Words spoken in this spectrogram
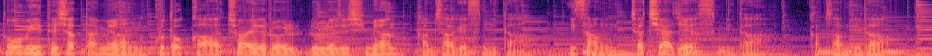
도움이 되셨다면 구독과 좋아요를 눌러주시면 감사하겠습니다. 이상 자취아재였습니다. 감사합니다.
